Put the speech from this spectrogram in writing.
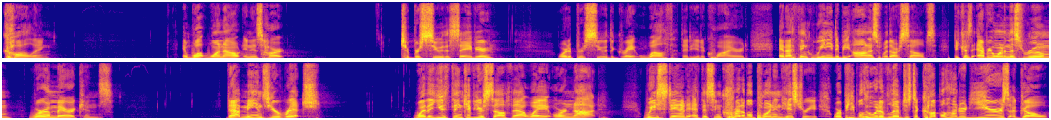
calling. And what won out in his heart? To pursue the Savior or to pursue the great wealth that he had acquired. And I think we need to be honest with ourselves because everyone in this room, we're Americans. That means you're rich. Whether you think of yourself that way or not, we stand at this incredible point in history where people who would have lived just a couple hundred years ago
